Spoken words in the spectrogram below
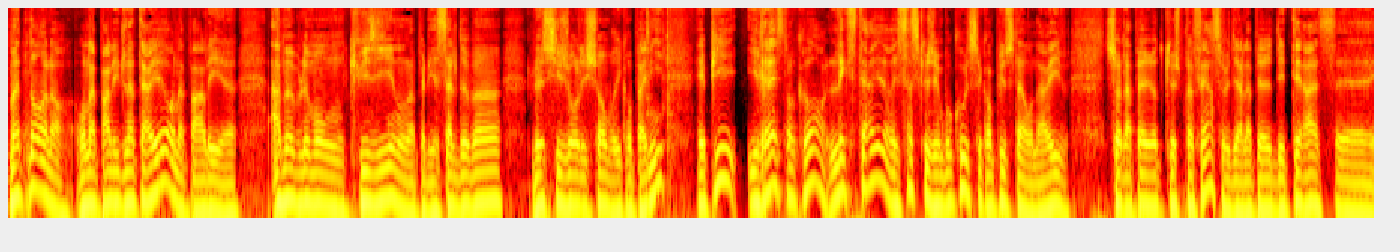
Maintenant, alors, on a parlé de l'intérieur, on a parlé euh, ameublement cuisine, on a parlé salle de bain, le séjour, les chambres et compagnie. Et puis, il reste encore l'extérieur. Et ça, ce que j'aime beaucoup, c'est qu'en plus, là, on arrive sur la période que je préfère, ça veut dire la période des terrasses euh,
